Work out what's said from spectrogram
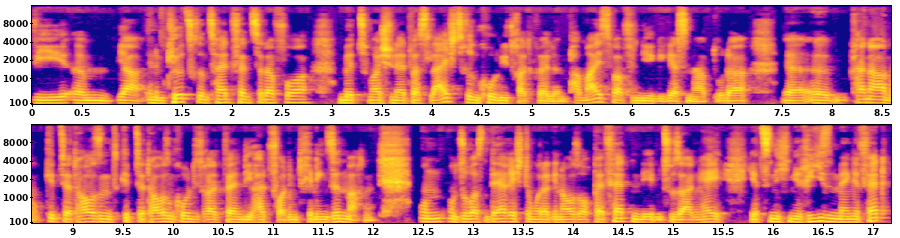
wie ähm, ja in einem kürzeren Zeitfenster davor mit zum Beispiel einer etwas leichteren Kohlenhydratquelle, ein paar Maiswaffeln, die ihr gegessen habt oder äh, äh, keine Ahnung, gibt's ja tausend, gibt's ja tausend Kohlenhydratquellen, die halt vor dem Training Sinn machen und und sowas in der Richtung oder genauso auch bei Fetten eben zu sagen, hey, jetzt nicht eine Riesenmenge Fett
